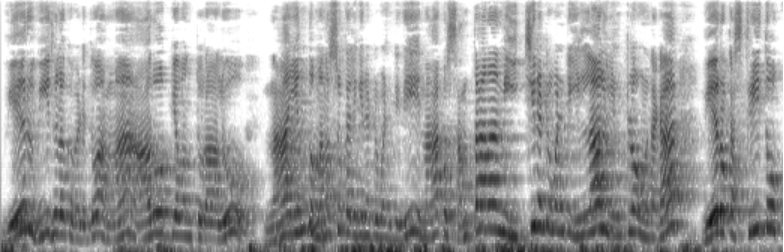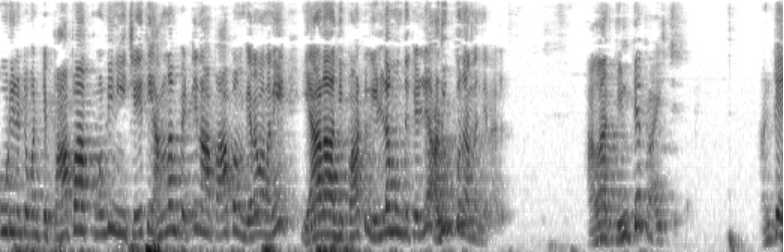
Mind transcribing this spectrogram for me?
వేరు వీధులకు వెడుతూ అమ్మ ఆరోగ్యవంతురాలు నా ఎందు మనసు కలిగినటువంటిది నాకు సంతానాన్ని ఇచ్చినటువంటి ఇల్లాలు ఇంట్లో ఉండగా వేరొక స్త్రీతో కూడినటువంటి పాపాత్ముడి నీ చేతి అన్నం పెట్టి నా పాపం విరవమని ఏడాది పాటు ఇళ్ళ ముందుకెళ్ళి అడుక్కుని అన్నం తినాలి అలా తింటే ప్రాయశ్చిత్తం. అంటే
